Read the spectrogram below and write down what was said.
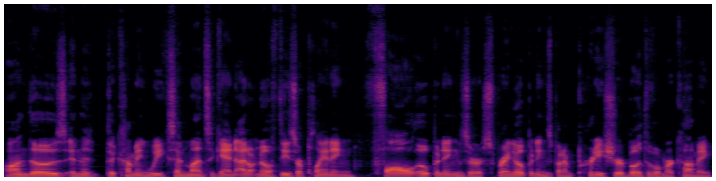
on those in the, the coming weeks and months. Again, I don't know if these are planning fall openings or spring openings, but I'm pretty sure both of them are coming,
